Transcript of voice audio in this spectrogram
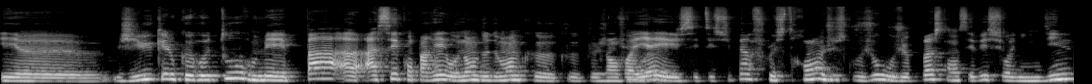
Et euh, j'ai eu quelques retours, mais pas euh, assez comparé au nombre de demandes que, que, que j'envoyais. Et c'était super frustrant jusqu'au jour où je poste mon CV sur LinkedIn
